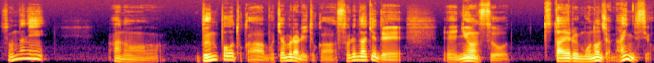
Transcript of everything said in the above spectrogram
そんなにあの文法とかボキャブラリーとかそれだけで、えニュアンスを伝えるものじゃないんですよ。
